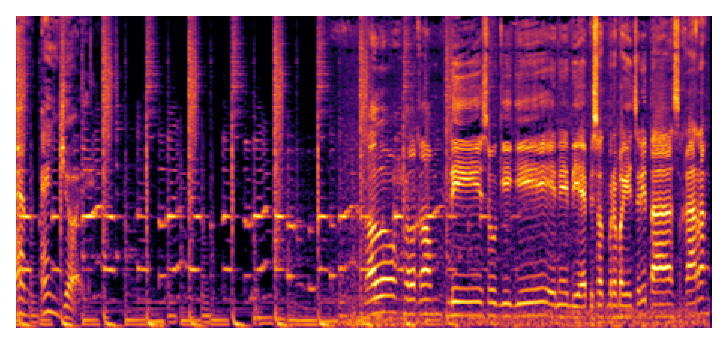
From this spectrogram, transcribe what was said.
and enjoy. Halo, welcome di Sugigi. Ini di episode berbagi cerita. Sekarang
